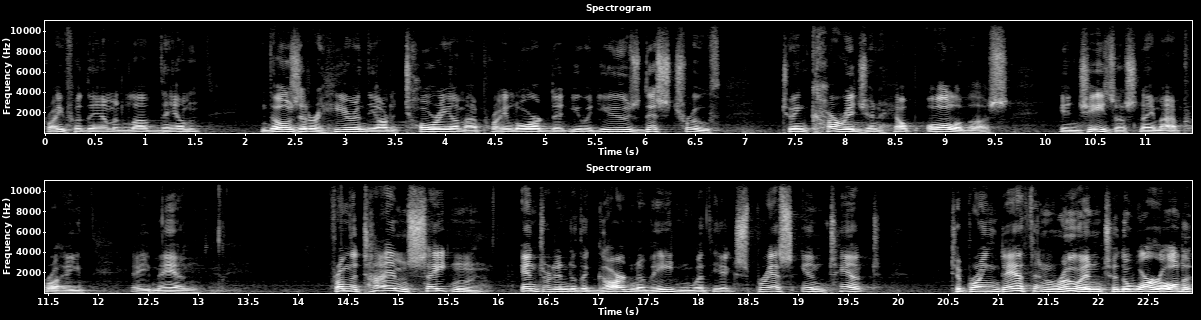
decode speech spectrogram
pray for them and love them. And those that are here in the auditorium, I pray, Lord, that you would use this truth to encourage and help all of us. In Jesus' name I pray. Amen. From the time Satan entered into the Garden of Eden with the express intent to bring death and ruin to the world,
